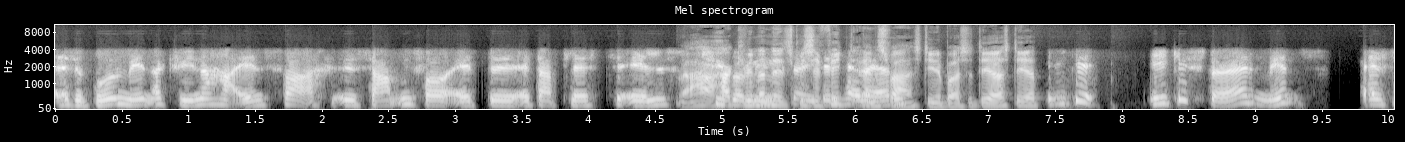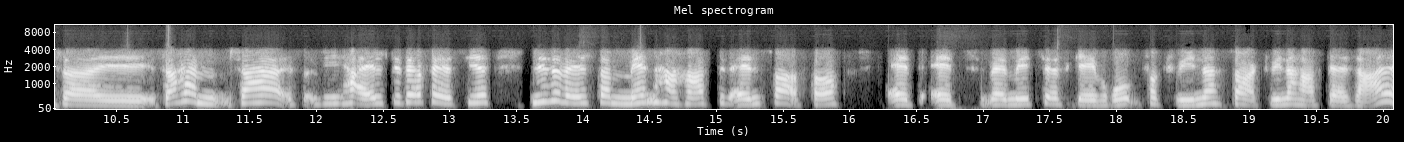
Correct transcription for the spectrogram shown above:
Altså både mænd og kvinder har ansvar øh, sammen for, at, øh, at der er plads til alle Har, har kvinderne et specifikt ansvar, verden. Stine Bosse? Det er også det, jeg... Ikke, ikke større end mænds. Altså, øh, så har, så har vi har alt. Det er derfor, jeg siger, lige så vel som mænd har haft et ansvar for at, at være med til at skabe rum for kvinder, så har kvinder haft deres eget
